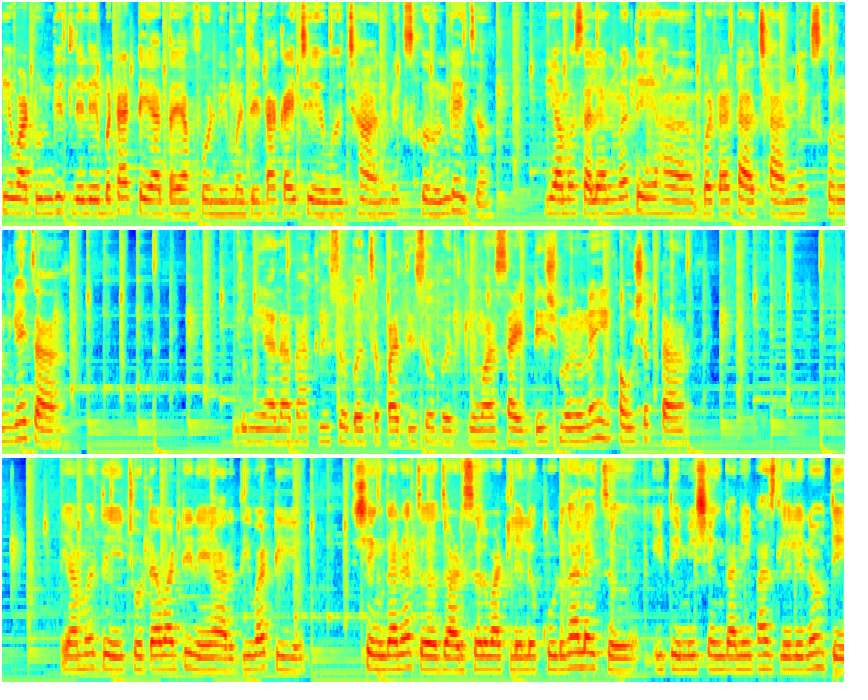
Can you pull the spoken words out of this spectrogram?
हे वाटून घेतलेले बटाटे आता या फोडणीमध्ये टाकायचे व छान मिक्स करून घ्यायचं. या मसाल्यांमध्ये हा बटाटा छान मिक्स करून घ्यायचा. तुम्ही याला भाकरीसोबत चपातीसोबत किंवा साईड डिश म्हणूनही खाऊ शकता. यामध्ये छोट्या वाटीने अर्धी वाटी शेंगदाण्याचं जाडसर वाटलेलं कूट घालायचं. इथे मी शेंगदाणे भाजलेले नव्हते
